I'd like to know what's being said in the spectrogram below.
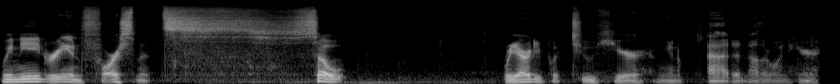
We need reinforcements. So, we already put two here. I'm going to add another one here.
